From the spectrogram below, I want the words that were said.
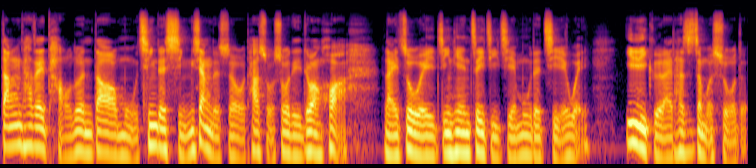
当她在讨论到母亲的形象的时候，她所说的一段话，来作为今天这集节目的结尾。伊丽·葛莱她是这么说的：“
